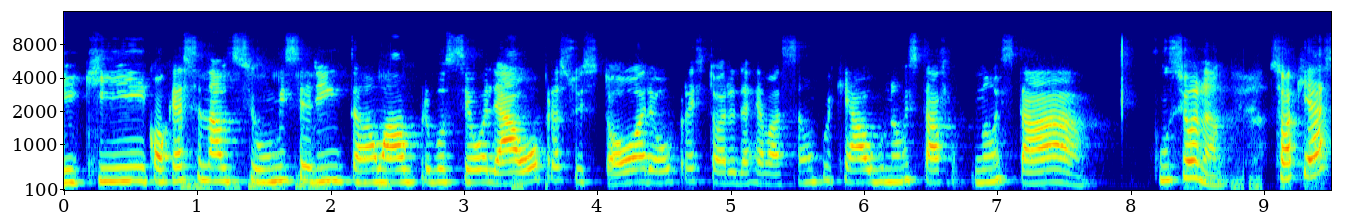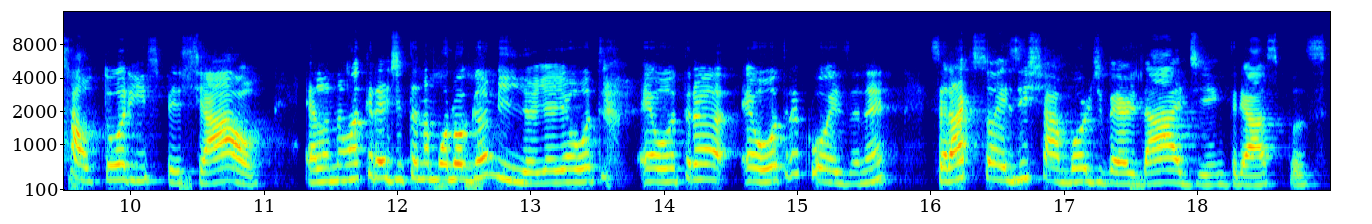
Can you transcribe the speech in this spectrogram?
E que qualquer sinal de ciúme seria então algo para você olhar ou para sua história ou para a história da relação, porque algo não está não está funcionando. Só que essa autora em especial, ela não acredita na monogamia, e aí é outra é outra é outra coisa, né? Será que só existe amor de verdade, entre aspas,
